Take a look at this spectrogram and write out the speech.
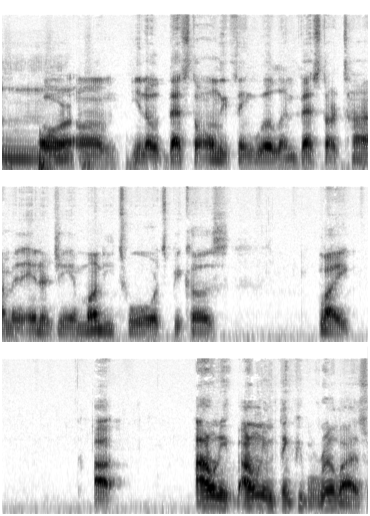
Mhm. or um you know that's the only thing we'll invest our time and energy and money towards because like I I don't even I don't even think people realize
